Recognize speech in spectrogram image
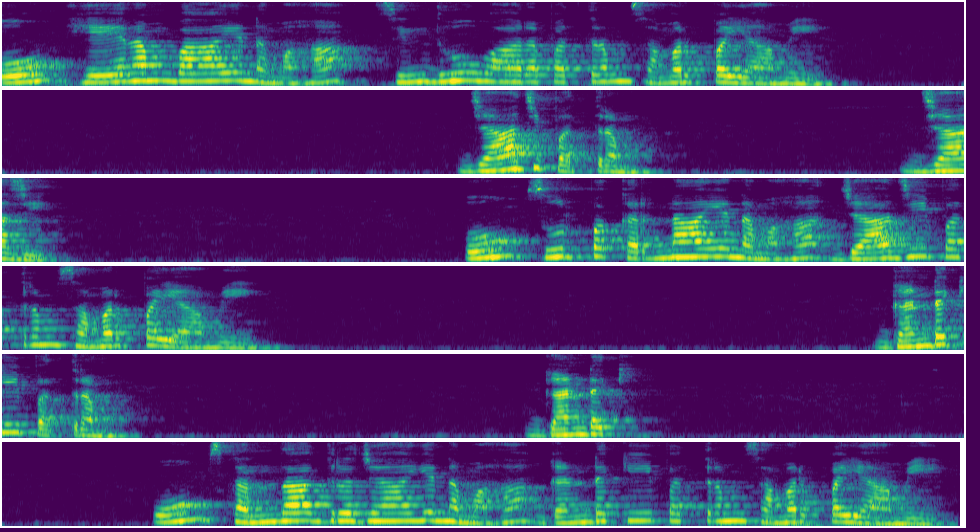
ఓం హేరంబాయ నమ. సింధూవారపత్రం సమర్పయామి. జాజిపత్రం జాజి. ఓం శూర్పకర్ణాయ నమ. జాజీపత్రం సమర్పయామి. గండకీ పత్రం. గండకి. ఓం స్కందాగ్రజాయ నమ. గండకీ పత్రం సమర్పయామి.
